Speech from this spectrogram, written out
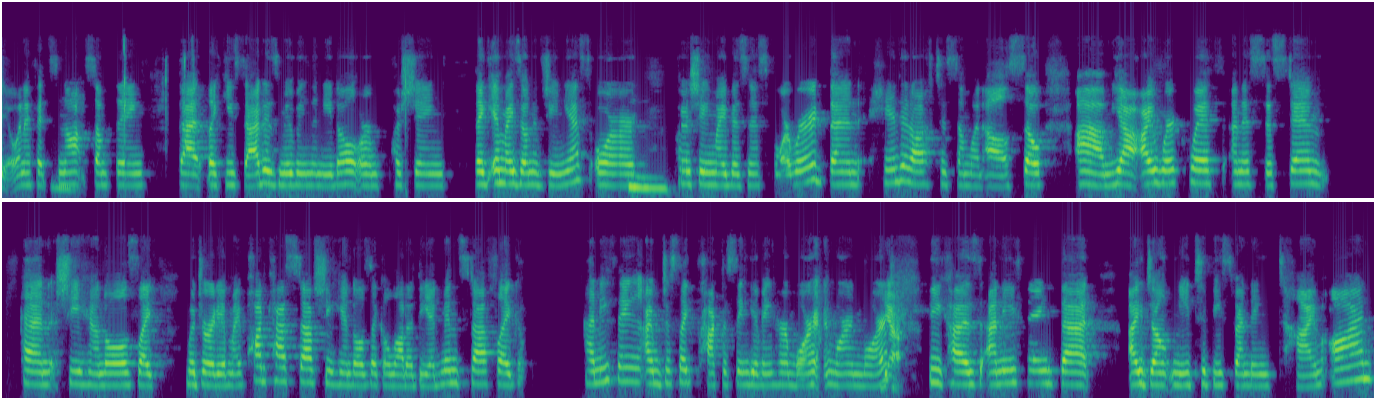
to. And if it's not something that, like you said, is moving the needle or pushing like in my zone of genius or mm. pushing my business forward then hand it off to someone else so um, yeah i work with an assistant and she handles like majority of my podcast stuff she handles like a lot of the admin stuff like anything i'm just like practicing giving her more and more and more yeah. because anything that i don't need to be spending time on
